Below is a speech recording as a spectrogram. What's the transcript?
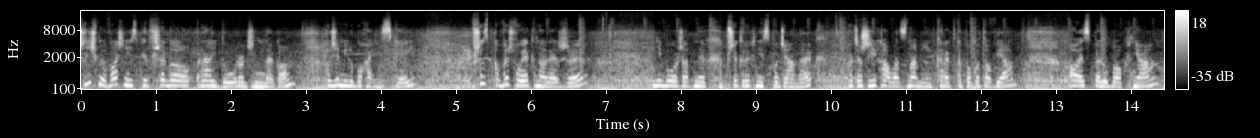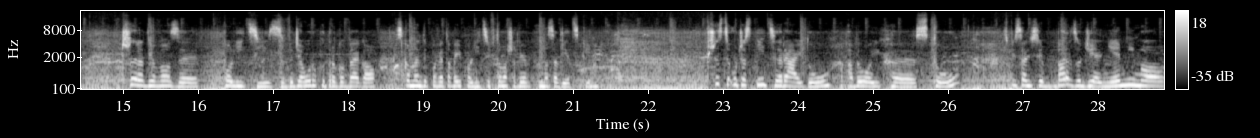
Wróciliśmy właśnie z pierwszego rajdu rodzinnego po ziemi lubochańskiej. Wszystko wyszło jak należy. Nie było żadnych przykrych niespodzianek, chociaż jechała z nami karetka pogotowia, OSP Lubochnia, trzy radiowozy policji z Wydziału Ruchu Drogowego, z Komendy Powiatowej Policji w Tomaszowie Mazowieckim. Wszyscy uczestnicy rajdu, a było ich e, 100, spisali się bardzo dzielnie, mimo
